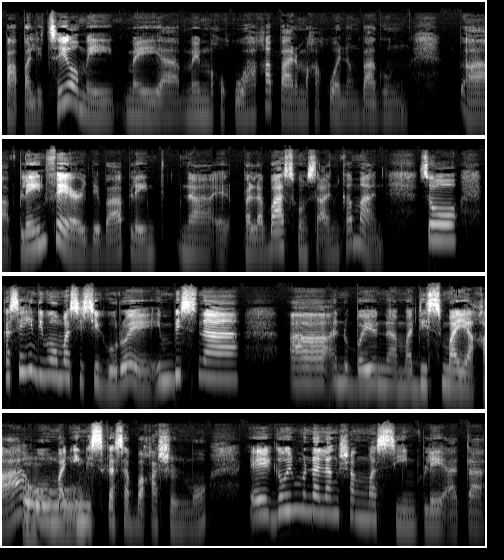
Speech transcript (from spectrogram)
papalit sa'yo, may, may, ah, may makukuha ka para makakuha ng bagong ah, plane fare, 'di ba? Plane na eh, palabas kung saan ka man. So, kasi hindi mo masisiguro eh. Imbis na ah, ano ba yun na madismaya ka o Oo. mainis ka sa bakasyon mo, eh gawin mo na lang siyang mas simple at ah,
